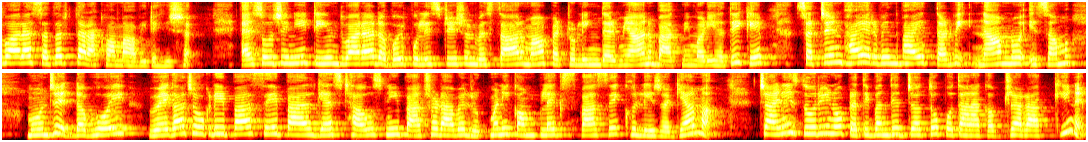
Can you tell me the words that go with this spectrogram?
દ્વારા સતર્કતા રાખવામાં આવી રહી છે. એસઓજીની ટીમ દ્વારા ડભોઈ પોલીસ સ્ટેશન વિસ્તારમાં પેટ્રોલિંગ દરમિયાન બાતમી મળી હતી કે સચિનભાઈ અરવિંદભાઈ તડવી નામનો ઇસમ મોંજે ડભોઈ વેગા ચોકડી પાસે પાલ ગેસ્ટ હાઉસની પાછળ આવેલ રૂકમણી કોમ્પ્લેક્સ પાસે ખુલ્લી જગ્યામાં ચાઇનીઝ દોરીનો પ્રતિબંધિત જથ્થો પોતાના કબજા રાખીને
